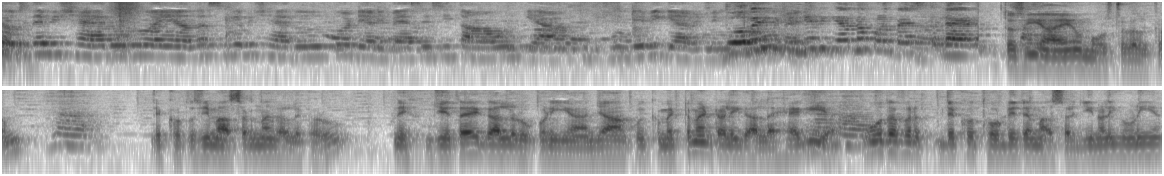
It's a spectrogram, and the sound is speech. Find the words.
ਸੋਚਦੇ ਵੀ ਸ਼ਾਇਦ ਉਦੋਂ ਆਏ ਆਂਦਾ ਸੀਗਾ ਵੀ ਸ਼ਾਇਦ ਉਹ ਤੁਹਾਡੇ ਵਾਲੇ ਪੈਸੇ ਸੀ ਤਾਂ ਉਹ ਗਿਆ ਉੱਥੇ ਬਠਿੰਡੇ ਵੀ ਗਿਆ ਵੀ ਮੈਨੂੰ ਦੋ ਵਾਰੀ ਬਠਿੰਡੇ ਵੀ ਗਿਆ ਉਹਨਾਂ ਕੋਲੇ ਪੈਸੇ ਲੈਣ। ਤੁਸੀਂ ਆਏ ਹੋ ਮੋਸਟ ਵੈਲਕਮ ਹਾਂ। ਦੇਖੋ ਤੁਸੀਂ ਮਾਸੜ ਨਾਲ ਗੱਲ ਕਰੋ। ਨਹੀਂ ਜੇ ਤਾਂ ਇਹ ਗੱਲ ਰੁਕਣੀ ਆ ਜਾਂ ਕੋਈ ਕਮਿਟਮੈਂਟ ਵਾਲੀ ਗੱਲ ਹੈਗੀ ਆ ਉਹ ਤਾਂ ਫਿਰ ਦੇਖੋ ਤੁਹਾਡੇ ਤੇ ਮਾਸੜ ਜੀ ਨਾਲ ਹੀ ਹੋਣੀ ਆ।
